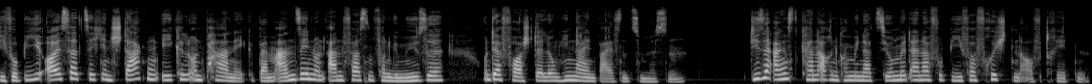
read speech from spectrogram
Die Phobie äußert sich in starken Ekel und Panik beim Ansehen und Anfassen von Gemüse und der Vorstellung, hineinbeißen zu müssen. Diese Angst kann auch in Kombination mit einer Phobie vor Früchten auftreten.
